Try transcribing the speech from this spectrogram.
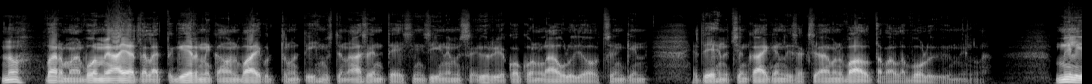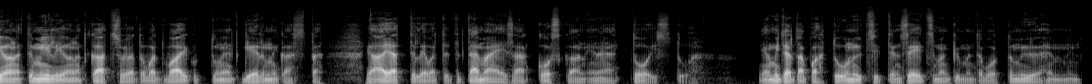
No, varmaan voimme ajatella, että Gernika on vaikuttanut ihmisten asenteisiin siinä, missä Yrjö Kokon laulujoutsenkin ja tehnyt sen kaiken lisäksi aivan valtavalla volyymilla. Miljoonat ja miljoonat katsojat ovat vaikuttuneet Gernikasta ja ajattelevat, että tämä ei saa koskaan enää toistua. Ja mitä tapahtuu nyt sitten 70 vuotta myöhemmin?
